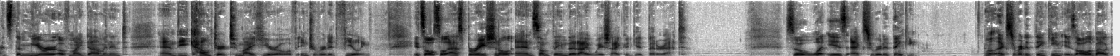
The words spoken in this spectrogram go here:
It's the mirror of my dominant and the counter to my hero of introverted feeling. It's also aspirational and something that I wish I could get better at. So, what is extroverted thinking? Well, extroverted thinking is all about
